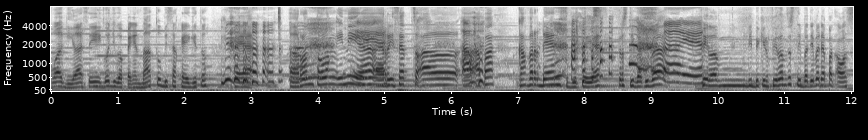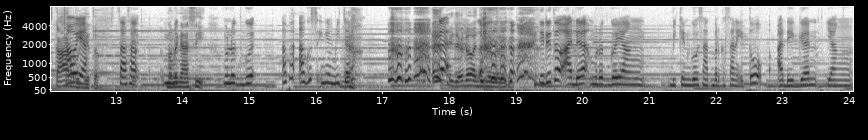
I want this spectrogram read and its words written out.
wah gila sih gue juga pengen batu bisa kayak gitu kayak "Eh, Ron tolong ini ya Iya. riset soal eh, apa cover dance gitu ya terus tiba-tiba Ah, iya, iya. film dibikin film terus tiba-tiba dapat Oscar Oh, iya. gitu Salah menurut, nominasi menurut gue apa Agus ingin bicara? ya udah lanjut dulu. Jadi tuh ada menurut gue yang bikin gue sangat berkesan itu adegan yang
